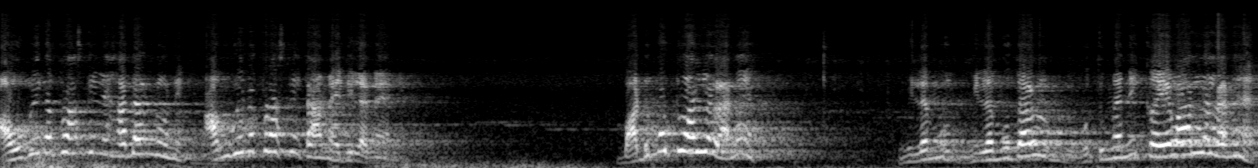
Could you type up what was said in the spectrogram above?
අවු වෙන ප්‍රශ්නේ හදන්න ඕනේ. අවු වෙන ප්‍රශ්නේ තාම හැදිලා නැහැ. බඩමුට්ටු අල්ලලා නැහැ. මිල මිල මුදල් මුතුමැණික් ඒව අල්ලලා නැහැ.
